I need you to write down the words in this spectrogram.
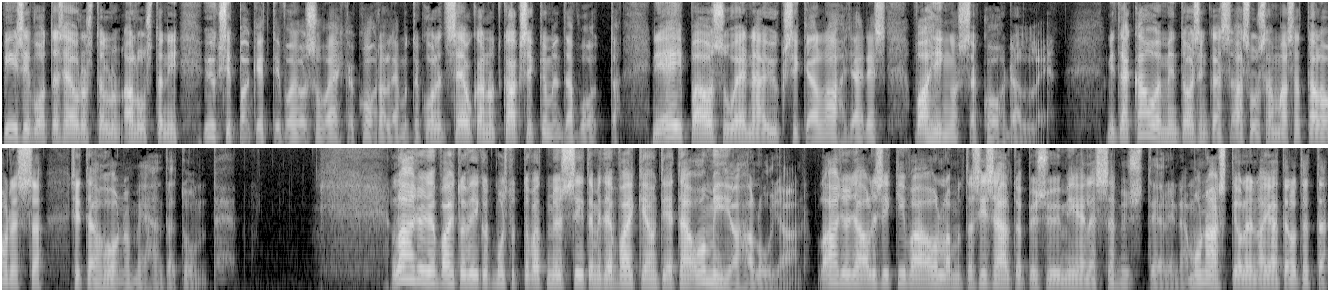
Viisi vuotta seurustelun alusta, niin yksi paketti voi osua ehkä kohdalle, mutta kun olet seukannut 20 vuotta, niin eipä osu enää yksikään lahja edes vahingossa kohdalleen. Mitä kauemmin toisen kanssa asuu samassa taloudessa, sitä huonommin häntä tuntee. Lahjojen vaihtoviikot muistuttavat myös siitä, miten vaikea on tietää omia halujaan. Lahjoja olisi kiva olla, mutta sisältö pysyy mielessä mysteerinä. Munasti olen ajatellut, että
